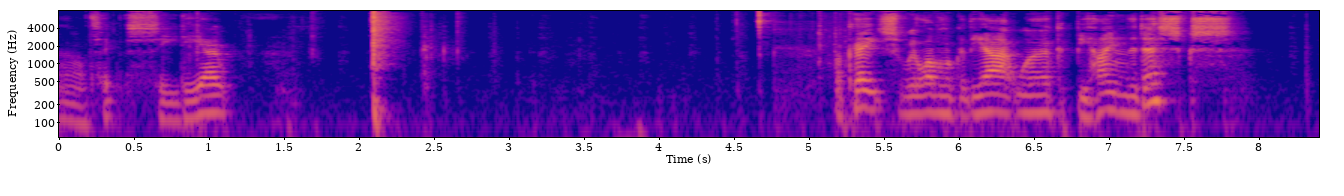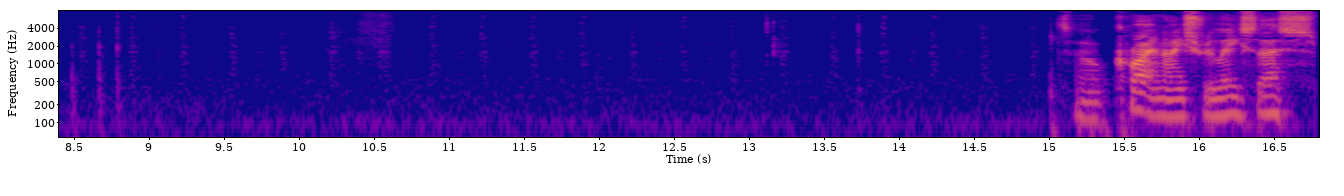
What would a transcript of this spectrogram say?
And I'll take the CD out. Okay, so we'll have a look at the artwork behind the discs. So quite a nice release this.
